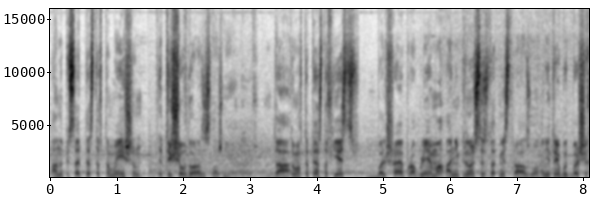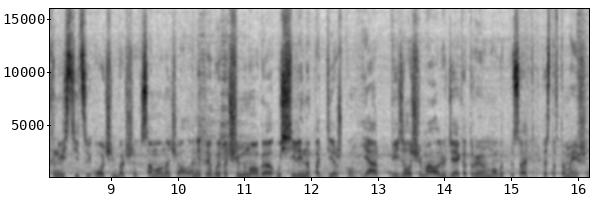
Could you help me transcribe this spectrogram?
А написать тест automation, это еще в два раза сложнее. Да, у автотестов есть большая проблема. Они приносят результат не сразу. Они требуют больших инвестиций, очень больших, с самого начала. Они требуют очень много усилий на поддержку. Я видел очень мало людей, которые могут писать тест automation.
